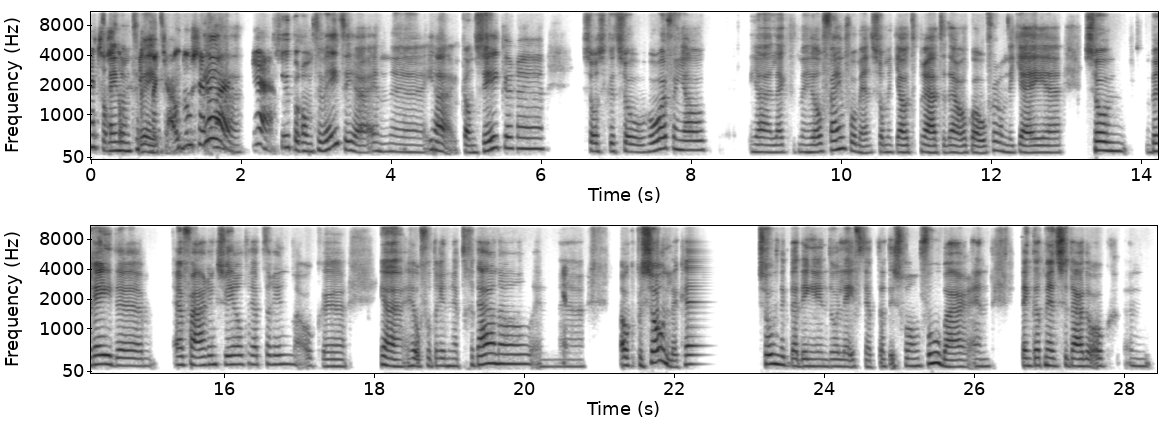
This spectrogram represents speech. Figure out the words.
Net zoals Fijn om te weten. met jou doe, zeg ja, maar. Ja, super om te weten, ja. En uh, ja, ik kan zeker, uh, zoals ik het zo hoor van jou, ja, lijkt het me heel fijn voor mensen om met jou te praten daar ook over. Omdat jij uh, zo'n brede ervaringswereld hebt erin, maar ook ja, heel veel erin hebt gedaan al. En ja. ook persoonlijk, hè. Persoonlijk daar dingen in doorleefd hebt, dat is gewoon voelbaar. En ik denk dat mensen daardoor ook een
